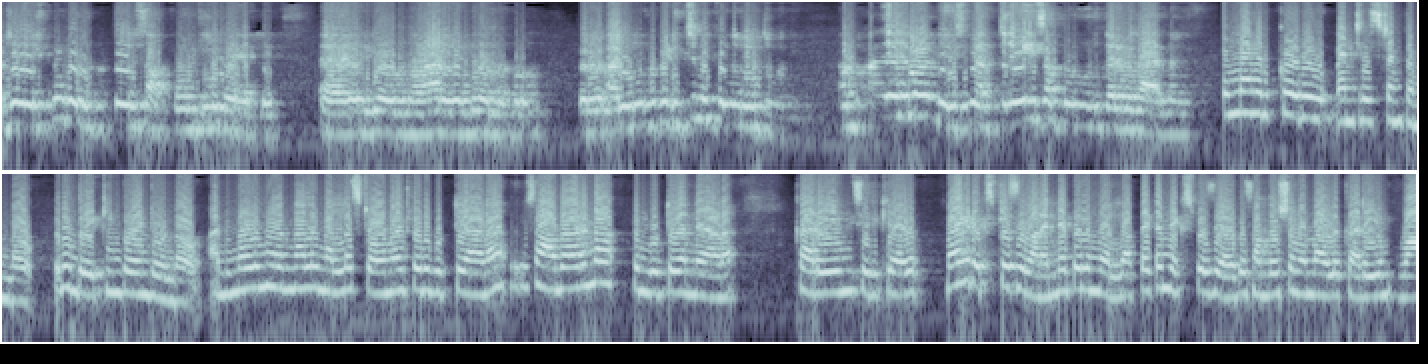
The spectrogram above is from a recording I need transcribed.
പക്ഷെ ലക്ഷ്മി കൊടുത്ത ഒരു സപ്പോർട്ടിന്റെ പേരിൽ എനിക്ക് തോന്നുന്നു ആ രംഗം വന്നപ്പോഴും ഒരു അനുമോൾക്ക് പിടിച്ചു നിൽക്കുന്നതിൽ തോന്നി. സപ്പോർട്ട് കാരണം എല്ലാവർക്കും ഒരു മെന്റൽ സ്ട്രെങ്ത് ഉണ്ടാവും ഒരു ബ്രേക്കിംഗ് പോയിന്റ് ഉണ്ടാവും. അനുമോൾ എന്ന് പറഞ്ഞാൽ നല്ല സ്ട്രോങ് ആയിട്ടുള്ള ഒരു കുട്ടിയാണ് ഒരു സാധാരണ പെൺകുട്ടി തന്നെയാണ് കരയും ചിരിക്കും. അവൾ ഭയങ്കര എക്സ്പ്രസീവ് ആണ്. എന്നെ പോലൊന്നും അല്ല. പെട്ടെന്ന് എക്സ്പ്രസീവ് അവൾക്ക് സന്തോഷം വന്നാൽ അവൾ കരയും വാ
